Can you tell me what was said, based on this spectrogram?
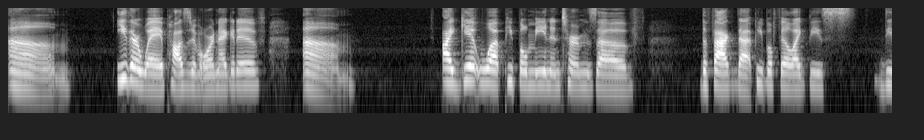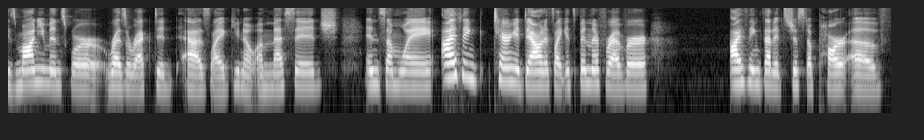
Um either way, positive or negative. Um I get what people mean in terms of the fact that people feel like these these monuments were resurrected as like you know a message in some way. I think tearing it down it's like it's been there forever. I think that it's just a part of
